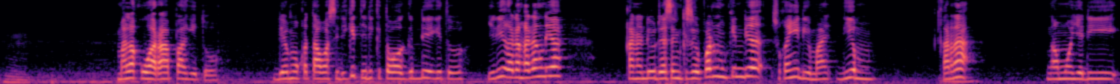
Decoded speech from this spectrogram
Hmm. malah keluar apa gitu dia mau ketawa sedikit jadi ketawa gede gitu jadi kadang-kadang dia karena dia udah sering kesurupan mungkin dia sukanya diem diem karena nggak mau jadi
